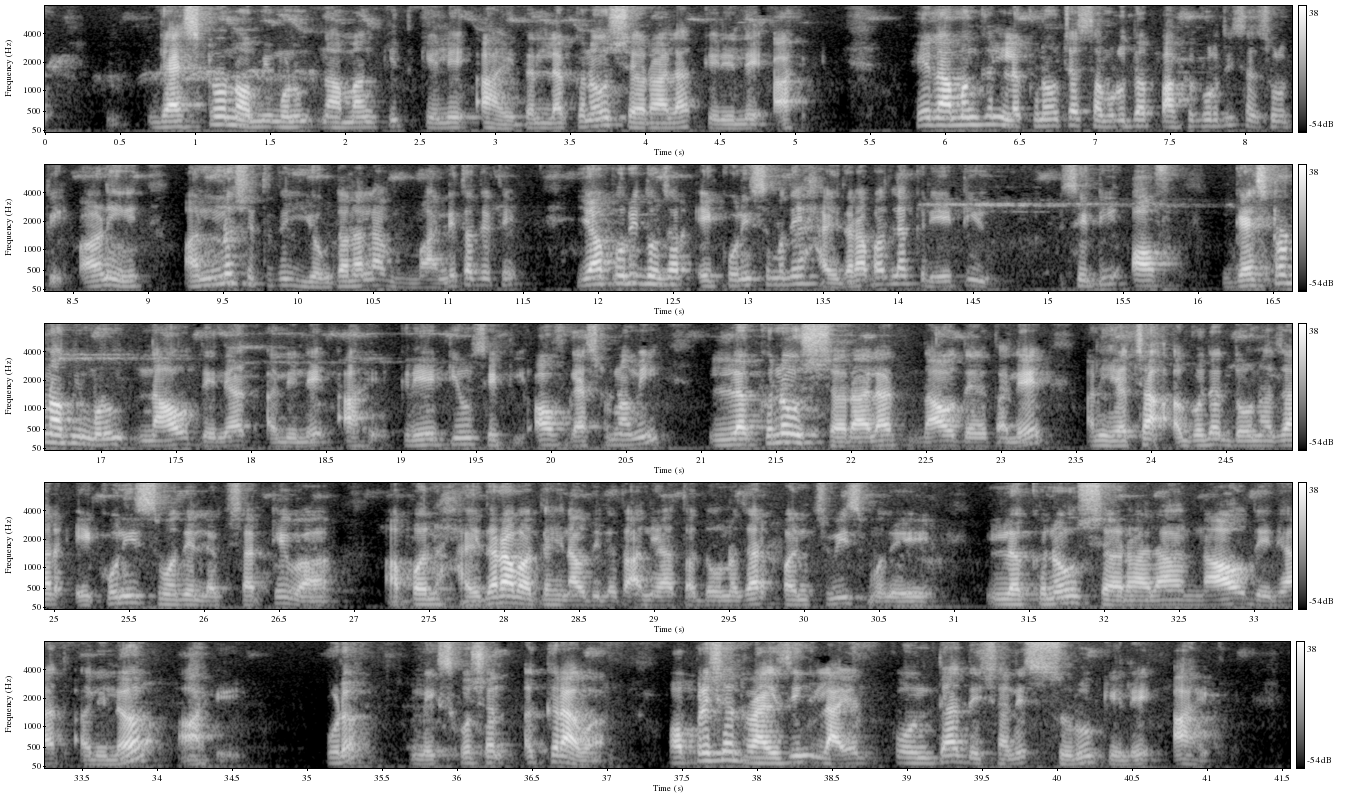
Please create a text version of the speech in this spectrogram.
गॅस्ट्रोनॉमी म्हणून नामांकित केले आहे. तर लखनौ शहराला केलेले आहे. हे नामांकन लखनौच्या समृद्ध पाककृती संस्कृती आणि अन्न क्षेत्रातील योगदानाला मान्यता देते. यापूर्वी दोन हजार एकोणीसमध्ये हैदराबादला क्रिएटिव्ह सिटी ऑफ गॅस्ट्रॉनॉमी म्हणून नाव देण्यात आलेले आहे. Creative city of gastronomy Lucknow शहराला नाव देण्यात आले. आणि ह्याच्या अगोदर दोन हजार एकोणीसमध्ये लक्षात ठेवा आपण हैदराबादला हे नाव दिलं होतं आणि आता दोन हजार पंचवीसमध्ये लखनौ शहराला नाव देण्यात आलेलं आहे. पुढं नेक्स्ट क्वेश्चन अकरावा. ऑपरेशन रायझिंग लायन कोणत्या देशाने सुरू केले आहे?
